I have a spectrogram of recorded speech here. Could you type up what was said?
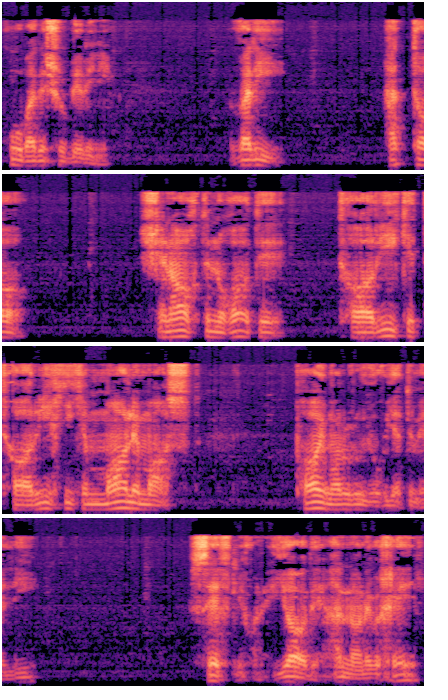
خوبدش رو ببینیم. ولی حتی شناخت نقاط تاریک تاریخی که مال ماست پای ما رو روی هویت ملی سفت می‌کنه. یاد هنانه به خیر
